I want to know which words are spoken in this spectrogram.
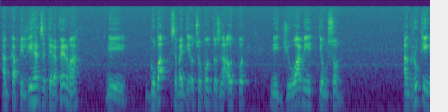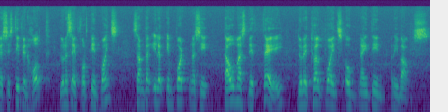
Ang kapildihan sa tira firma ni guba sa 28 puntos nga output ni Juami Tiongson. Ang rookie nga si Stephen Holt doon na say 14 points samtang ilang import nga si Thomas De Thay dunay 12 points og 19 rebounds.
